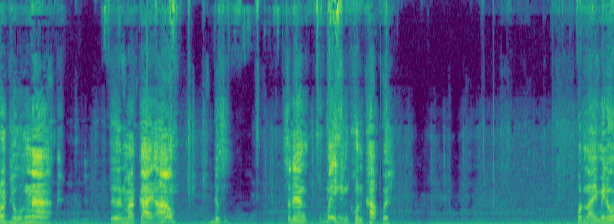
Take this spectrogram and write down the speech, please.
รถอยู่ข้างหน้า เดินมาใกล้เอ้าดึกแสดงไม่เห็นคนขับเว้ยคนไหนไม่รู้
